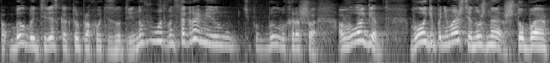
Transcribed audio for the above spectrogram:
Был бы интерес, как тур проходит изнутри. Ну вот, в Инстаграме, типа, было бы хорошо. А в влоге, в влоге, понимаешь, тебе нужно, чтобы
